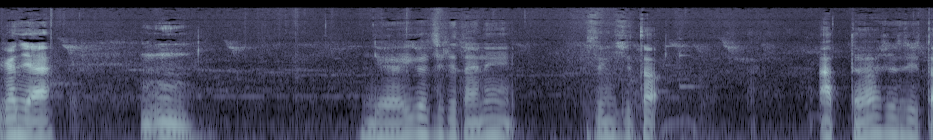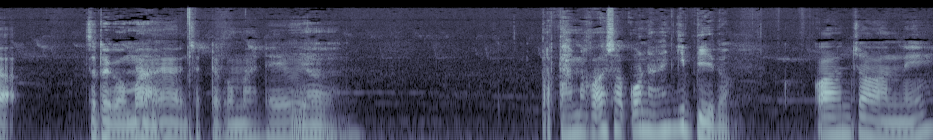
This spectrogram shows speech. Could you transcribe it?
Kan ya. Heeh. Ya iku ceritane sing sitok ada sing sitok Cedek omah. eh, cedek omah dhewe. Iya. Pertama kok iso konangan iki piye to? Koncone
